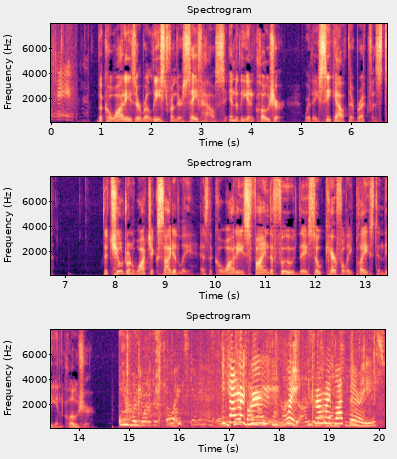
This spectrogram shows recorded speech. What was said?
Okay. The coatis are released from their safe house into the enclosure where they seek out their breakfast. The children watch excitedly as the coatis find the food they so carefully placed in the enclosure. Oh my god. Oh, it's getting He found my berry. Wait, he found my blackberries.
